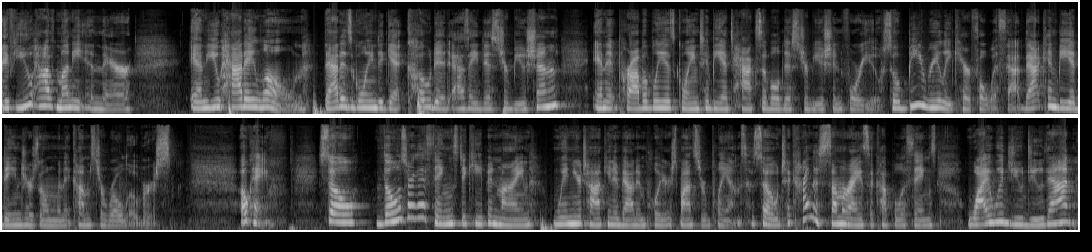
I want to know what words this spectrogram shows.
If you have money in there and you had a loan, that is going to get coded as a distribution and it probably is going to be a taxable distribution for you. So be really careful with that. That can be a danger zone when it comes to rollovers. Okay, so those are the things to keep in mind when you're talking about employer sponsored plans. So, to kind of summarize a couple of things, why would you do that?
